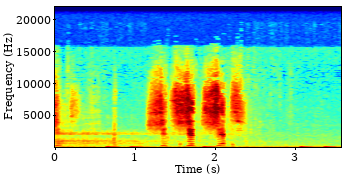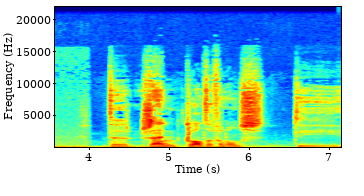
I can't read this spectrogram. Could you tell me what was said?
Shit. Shit, shit, shit. Er zijn klanten van ons die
